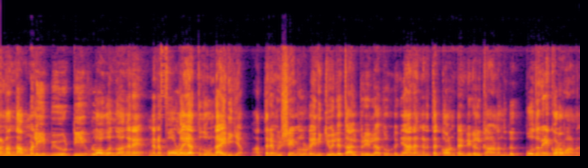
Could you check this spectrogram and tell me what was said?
കാരണം നമ്മൾ ഈ ബ്യൂട്ടി വ്ളോഗൊന്നും അങ്ങനെ അങ്ങനെ ഫോളോ ചെയ്യാത്തത് കൊണ്ടായിരിക്കാം. അത്തരം വിഷയങ്ങളോട് എനിക്ക് വലിയ താല്പര്യമില്ലാത്തതുകൊണ്ട് ഞാൻ അങ്ങനത്തെ കോണ്ടന്റുകൾ കാണുന്നത് പൊതുവേ കുറവാണ്.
